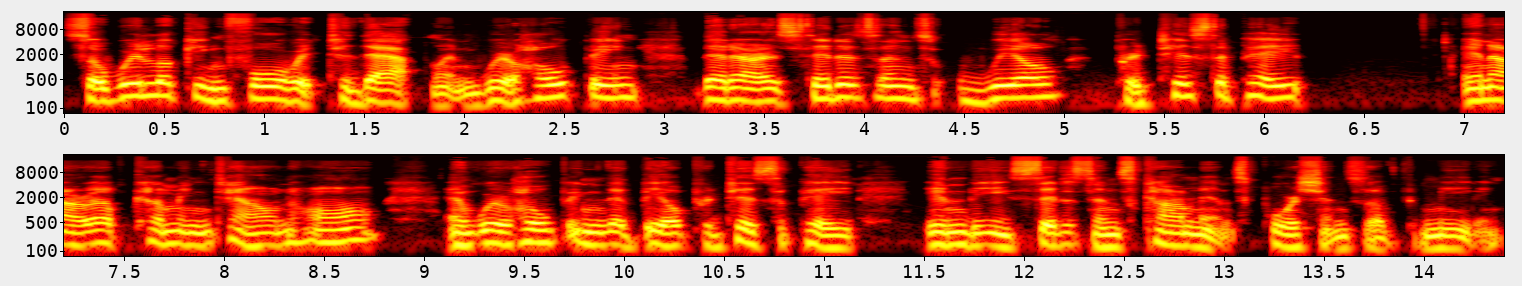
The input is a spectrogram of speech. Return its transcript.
So we're looking forward to that one. We're hoping that our citizens will participate in our upcoming town hall, and we're hoping that they'll participate in the citizens' comments portions of the meeting.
